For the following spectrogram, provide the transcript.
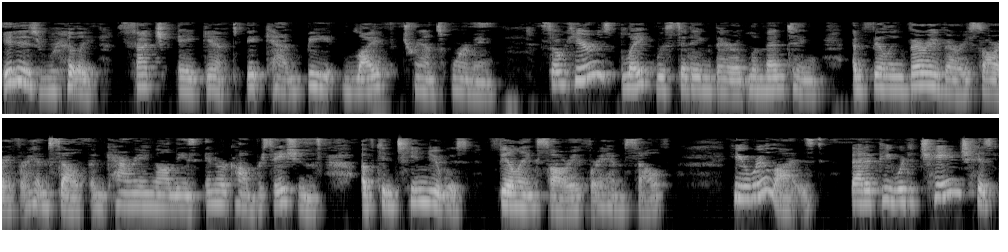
it is really such a gift. It can be life transforming. So here's Blake was sitting there lamenting and feeling very, very sorry for himself and carrying on these inner conversations of continuous feeling sorry for himself. He realized that if he were to change his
